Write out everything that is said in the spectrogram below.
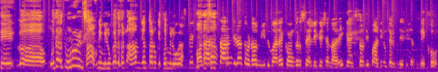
ਤੇ ਉਹਦਾ ਉਹਨੂੰ ਇਨਸਾਫ ਨਹੀਂ ਮਿਲੂਗਾ ਤਾਂ ਫਿਰ ਆਮ ਜਨਤਾ ਨੂੰ ਕਿੱਥੇ ਮਿਲੂਗਾ? ਮਾਨਾ ਸਾਹਿਬ- ਤਾਰਨ ਜਿਹੜਾ ਤੁਹਾਡਾ ਉਮੀਦਵਾਰ ਹੈ ਕਾਂਗਰਸ ਐਲੀਗੇਸ਼ਨ ਲਾ ਰਹੀ ਗੈਂਗਸਟਰ ਦੀ ਪਾਰਟੀ ਨੂੰ ਟਿਕਟ ਦੇ ਦਿੱਤੀ ਜਾਂਦੀ ਦੇਖੋ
